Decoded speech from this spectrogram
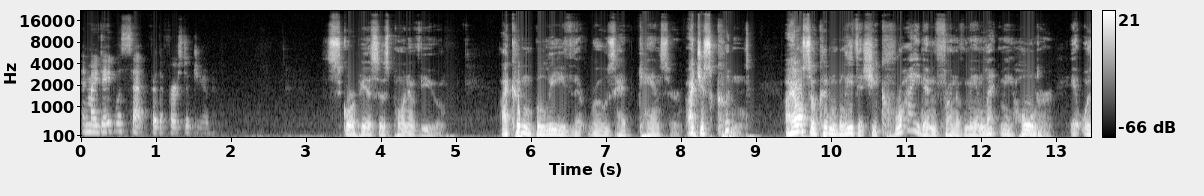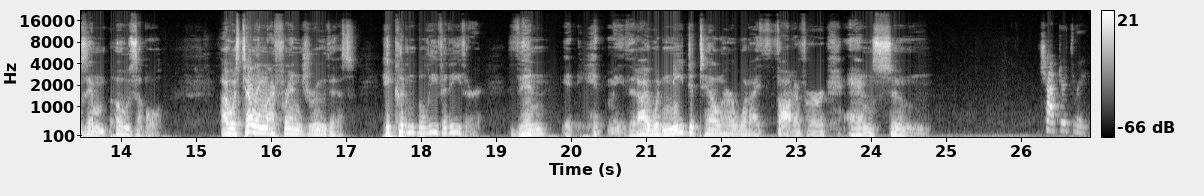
and my date was set for the 1st of June. Scorpius's point of view. I couldn't believe that Rose had cancer. I just couldn't. I also couldn't believe that she cried in front of me and let me hold her. It was imposable. I was telling my friend Drew this. He couldn't believe it either. Then it hit me that I would need to tell her what I thought of her, and soon. Chapter 3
